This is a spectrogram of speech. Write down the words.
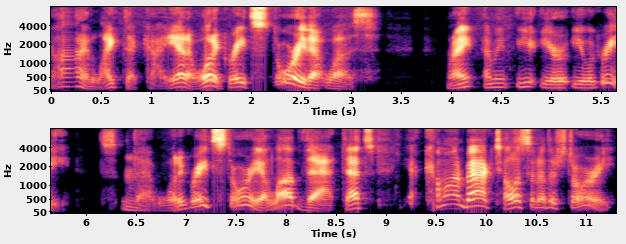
God, I like that guy. Yeah, what a great story that was. Right? I mean, you you're, you agree. Mm. that what a great story. I love that. That's yeah, come on back. Tell us another story.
